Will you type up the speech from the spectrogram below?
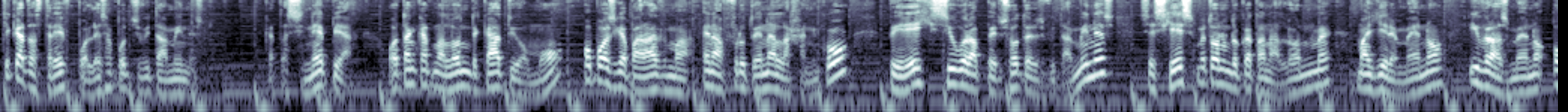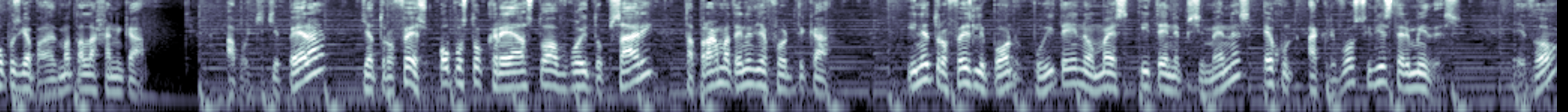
και καταστρέφει πολλές από τις βιταμίνες του. Κατά συνέπεια, όταν καταναλώνεται κάτι ομό, όπως για παράδειγμα ένα φρούτο ή ένα λαχανικό, περιέχει σίγουρα περισσότερες βιταμίνες σε σχέση με το να το καταναλώνουμε μαγειρεμένο ή βρασμένο, όπως για παράδειγμα τα λαχανικά. Από εκεί και πέρα, για τροφές όπως το κρέας, το αυγό ή το ψάρι, τα πράγματα είναι διαφορετικά. Είναι τροφές λοιπόν που είτε είναι ομές είτε είναι ψημένες έχουν ακριβώς ίδιες θερμίδες. Εδώ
